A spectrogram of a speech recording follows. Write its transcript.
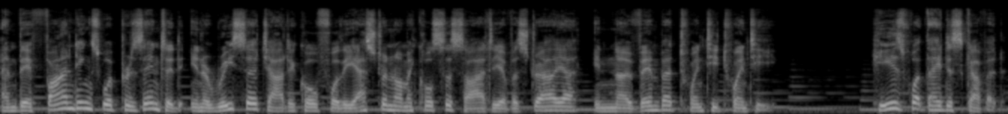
and their findings were presented in a research article for the Astronomical Society of Australia in November 2020. Here's what they discovered.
